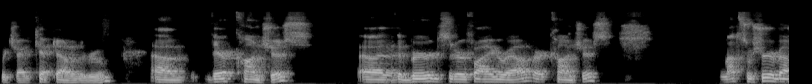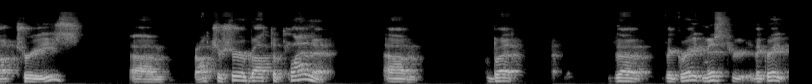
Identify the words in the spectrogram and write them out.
which I've kept out of the room. Um, they're conscious. Uh, the birds that are flying around are conscious. Not so sure about trees. Um, not so sure about the planet. Um, but the the great mystery, the great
